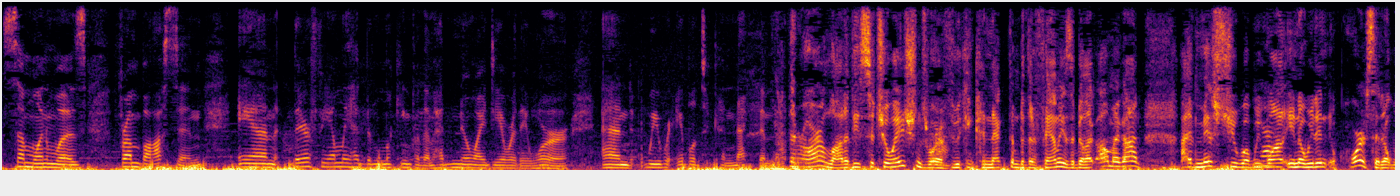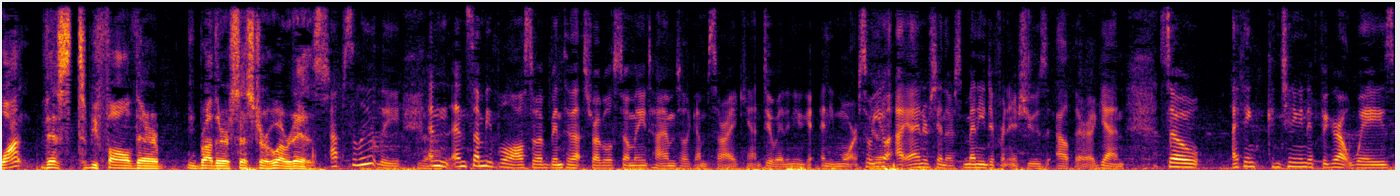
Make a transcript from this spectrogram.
someone was from Boston and their family had been looking for them, had no idea where they were. And we were able to connect them. there are a lot of these situations where if we can connect them to their families, they'll be like, "Oh my God, I've missed you. What we Yeah. want, you know, we didn't. Of course, they don't want this to befall their brother or sister, whoever it is. Absolutely, and and some people also have been through that struggle so many times. Like, I'm sorry, I can't do it and you any, anymore. So you know, I, I understand there's many different issues out there. Again, so I think continuing to figure out ways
